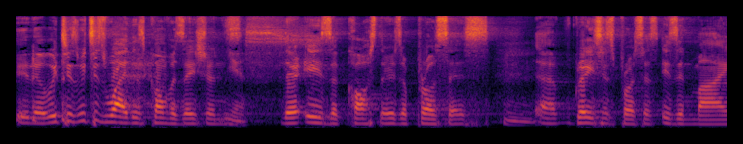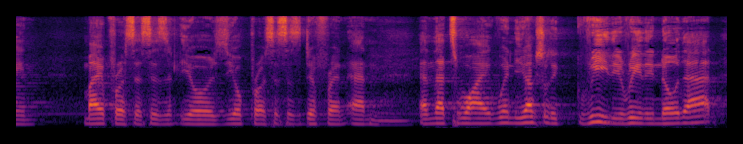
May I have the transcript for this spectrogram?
You know which is which is why these conversations. Yes. there is a cost there is a process. Uh, grace's process isn't mine. My process isn't yours. Your process is different. And and that's why when you actually really really know that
